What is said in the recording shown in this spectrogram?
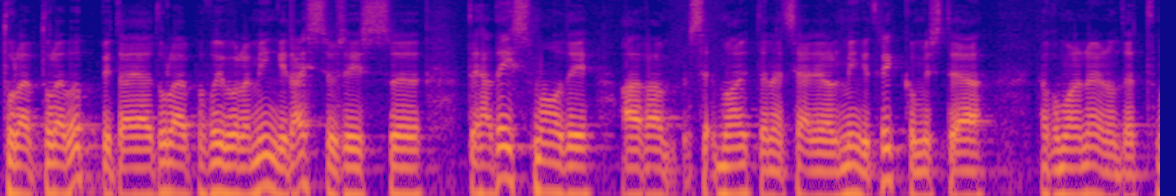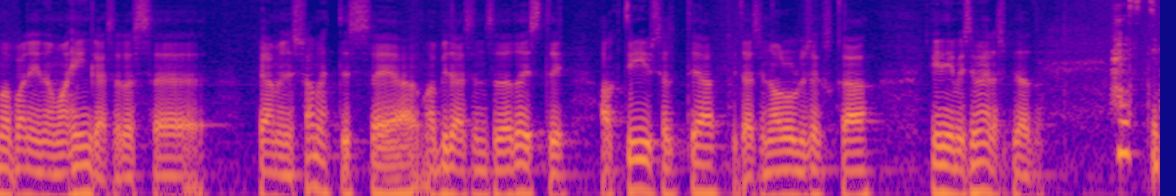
tuleb, tuleb õppida ja tuleb võib-olla mingeid asju siis teha teistmoodi, aga ma ütlen, et seal ei olnud mingit rikkumist ja nagu ma olen öelnud, et ma panin oma hinge sellesse peaministri ametisse ja ma pidasin seda tõesti aktiivselt ja pidasin oluliseks ka inimesi meeles pidada. hästi,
